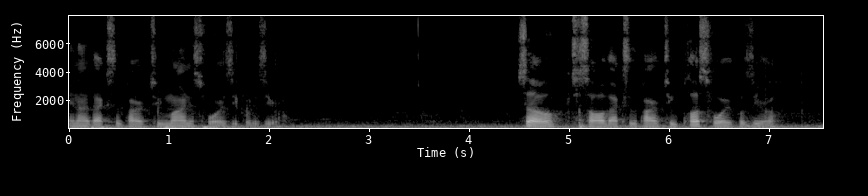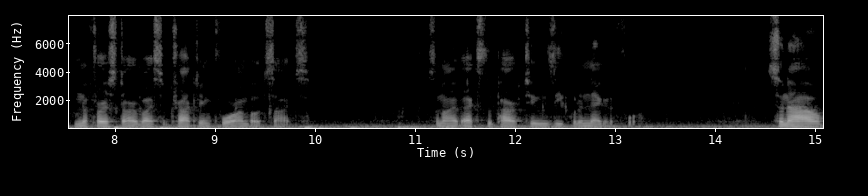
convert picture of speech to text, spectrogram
and I have x to the power of 2 minus 4 is equal to 0. So, to solve x to the power of 2 plus 4 equals 0, I'm going to first start by subtracting 4 on both sides. So now I have x to the power of 2 is equal to negative 4. So now,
